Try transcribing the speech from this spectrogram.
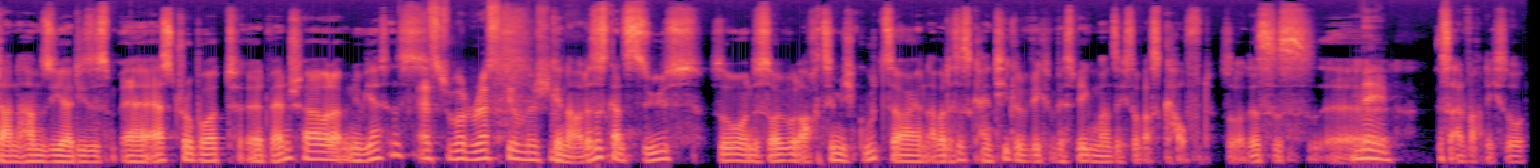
dann haben sie ja dieses äh, Astrobot Adventure oder wie heißt es? Astrobot Rescue Mission. Genau, das ist ganz süß so und es soll wohl auch ziemlich gut sein, aber das ist kein Titel, weswegen man sich sowas kauft. So, das ist, äh, nee. ist einfach nicht so.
